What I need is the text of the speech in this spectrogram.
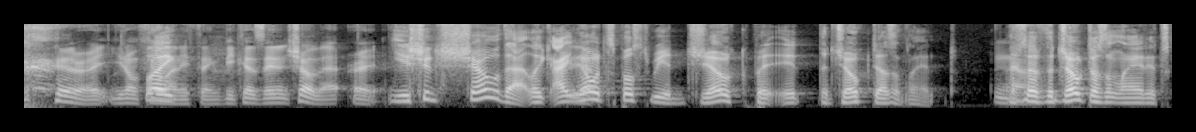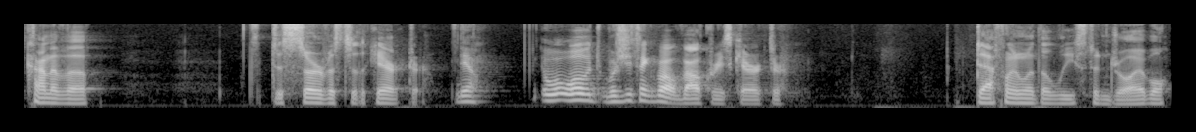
right, you don't feel Like- anything because they didn't show that, right? you should show that. Like I know Yeah. it's supposed to be a joke, but it the joke doesn't land. And No. So if the joke doesn't land, it's kind of a disservice to the character. Yeah. What what what did you think about Valkyrie's character? Definitely one of the least enjoyable.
